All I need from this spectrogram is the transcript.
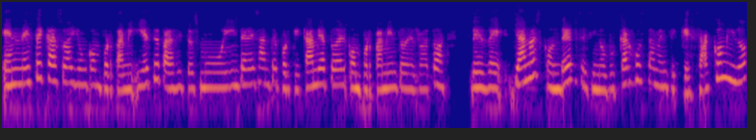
en este caso hay un comportamiento, y este parásito es muy interesante porque cambia todo el comportamiento del ratón, desde ya no esconderse, sino buscar justamente que se ha comido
